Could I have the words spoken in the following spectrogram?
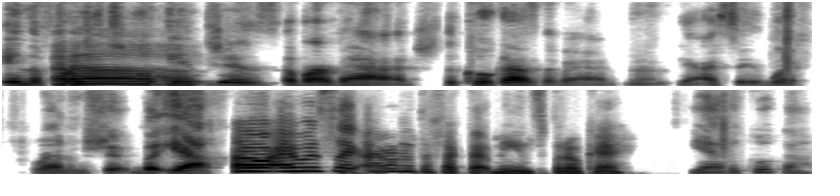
in the first two inches of our vag. The kuka's the vag. Uh, Yeah, I say what random shit, but yeah, Oh, I was like, I don't know what the fuck that means, but okay. yeah, the kuka.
